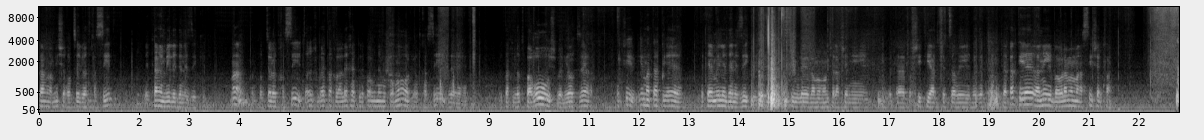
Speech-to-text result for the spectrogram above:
קמא, מי שרוצה להיות חסיד, לקיים מילי דנזיקין. מה, אתה רוצה להיות חסיד, צריך בטח ללכת לכל מיני מקומות, להיות חסיד, צריך להיות פרוש ולהיות זה. תקשיב, אם אתה תהיה, תקיים מילי דנזיקי, תשים לב לממון של השני, ואתה תושיט יד כשצריך, ואתה תהיה ערני בעולם המעשי שלך.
